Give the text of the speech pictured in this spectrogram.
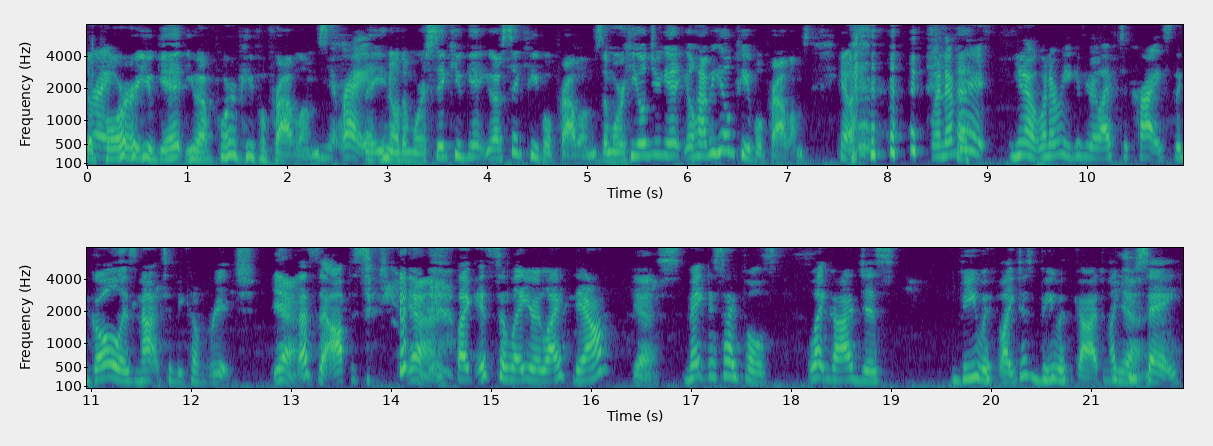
Right. poorer you get, you have poor people problems. Yeah, right. You know, the more sick you get, you have sick people problems. The more healed you get, you'll have healed people problems. You know, whenever you know, whenever you give your life to Christ, the goal is not to become rich. yeah, That's the opposite. Yeah. like it's to lay your life down, yes, make disciples, let God just be with, like, just be with God, like Yeah. you say.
